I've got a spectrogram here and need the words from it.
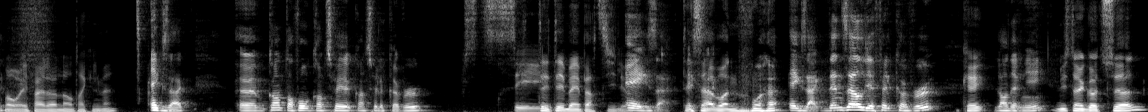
dire? Oh, ouais, faire leur nom tranquillement. Exact. Euh, quand, en fond, quand tu fais, quand tu fais le cover, c'est... T'étais bien parti, là. Exact. T'es sur la bonne voie. Exact. Denzel, il a fait le cover Ok. l'an dernier. Lui, c'est un gars tout seul.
